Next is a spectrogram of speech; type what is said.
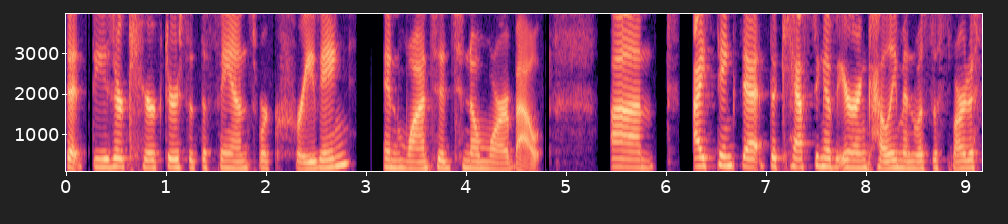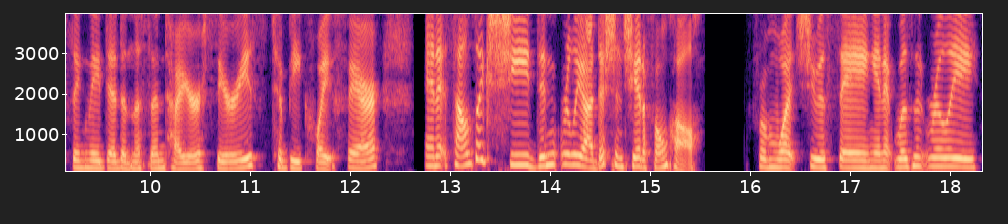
that these are characters that the fans were craving and wanted to know more about. Um, I think that the casting of Erin Kellyman was the smartest thing they did in this entire series, to be quite fair. And it sounds like she didn't really audition. She had a phone call from what she was saying, and it wasn't really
